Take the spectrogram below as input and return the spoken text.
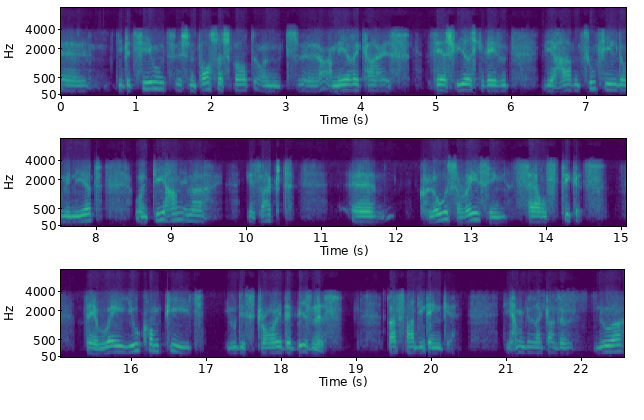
äh, die Beziehung zwischen Porsche Sport und äh, Amerika ist sehr schwierig gewesen. Wir haben zu viel dominiert und die haben immer gesagt, äh, close racing sells tickets. The way you compete, you destroy the business. Das war die Denke. Die haben gesagt, also nur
